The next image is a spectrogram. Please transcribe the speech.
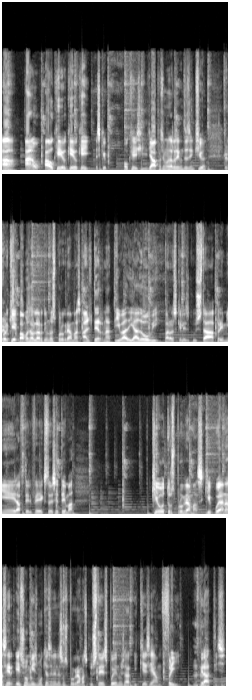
Ah, ah, ah, ok, ok, ok. Es que, ok, sí, ya pasemos a la segunda sección. Porque vamos a hablar de unos programas alternativa de Adobe, para los que les gusta Premiere, After Effects, todo ese tema ¿Qué otros programas que puedan hacer eso mismo que hacen en esos programas ustedes pueden usar y que sean free, gratis?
